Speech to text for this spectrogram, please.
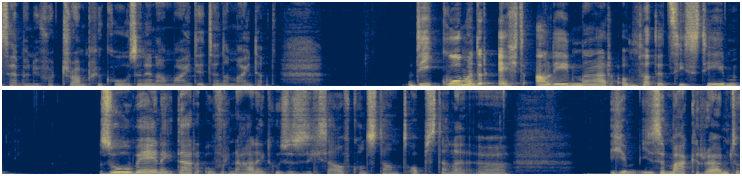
Ze hebben nu voor Trump gekozen en amai dit en amai dat. Die komen er echt alleen maar omdat het systeem zo weinig daarover nadenkt, hoe ze zichzelf constant opstellen. Uh, je, ze maken ruimte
